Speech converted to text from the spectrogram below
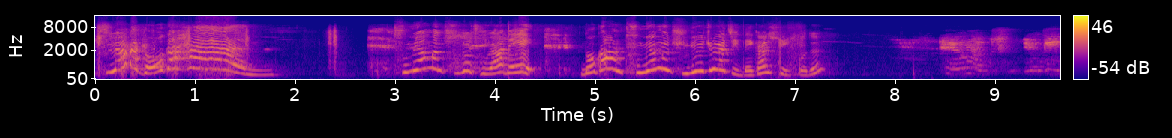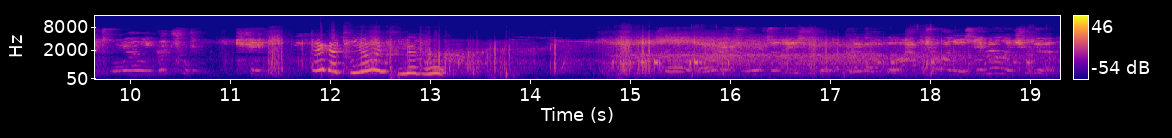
주연아, 너가 한! 두 명은 죽여줘야 돼! 너가 한 두 명은 죽여줘야지 내가 할 수 있거든? 태연아, 두- 여기 두 명이 끝인데. 그러니까 두 명은 죽여줘. 수도 있어. 합쳐가지고 세 명을 죽여야 돼.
